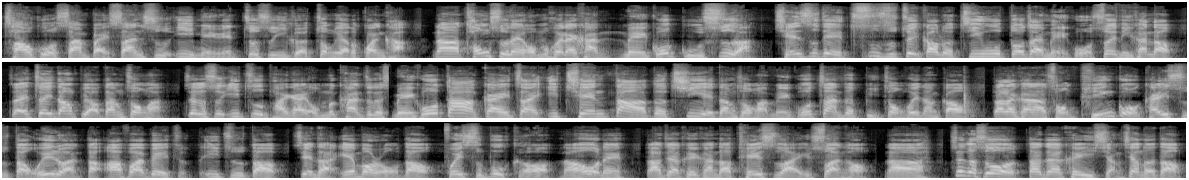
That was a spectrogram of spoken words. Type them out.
超过三百三十亿美元，这是一个重要的关卡。那同时呢，我们回来看美国股市啊，全世界市值最高的几乎都在美国，所以你看到在这一张表当中啊，这个是一字排开。我们看这个美国大概在一千大的企业当中啊，美国占的比重。非常高，大家看啊，从苹果开始到微软到 Alphabet，一直到现在 Amazon 到 Facebook 哦，然后呢，大家可以看到 Tesla 也算哈。那这个时候大家可以想象得到，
